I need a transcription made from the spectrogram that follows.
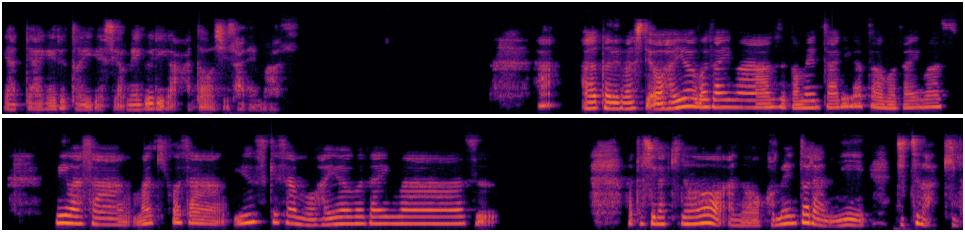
やってあげるといいですよ。巡りが後押しされます。あ、改めましておはようございます。コメントありがとうございます。みわさん、まきこさん、ゆうすけさんもおはようございます。私が昨日、あの、コメント欄に、実は昨日、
